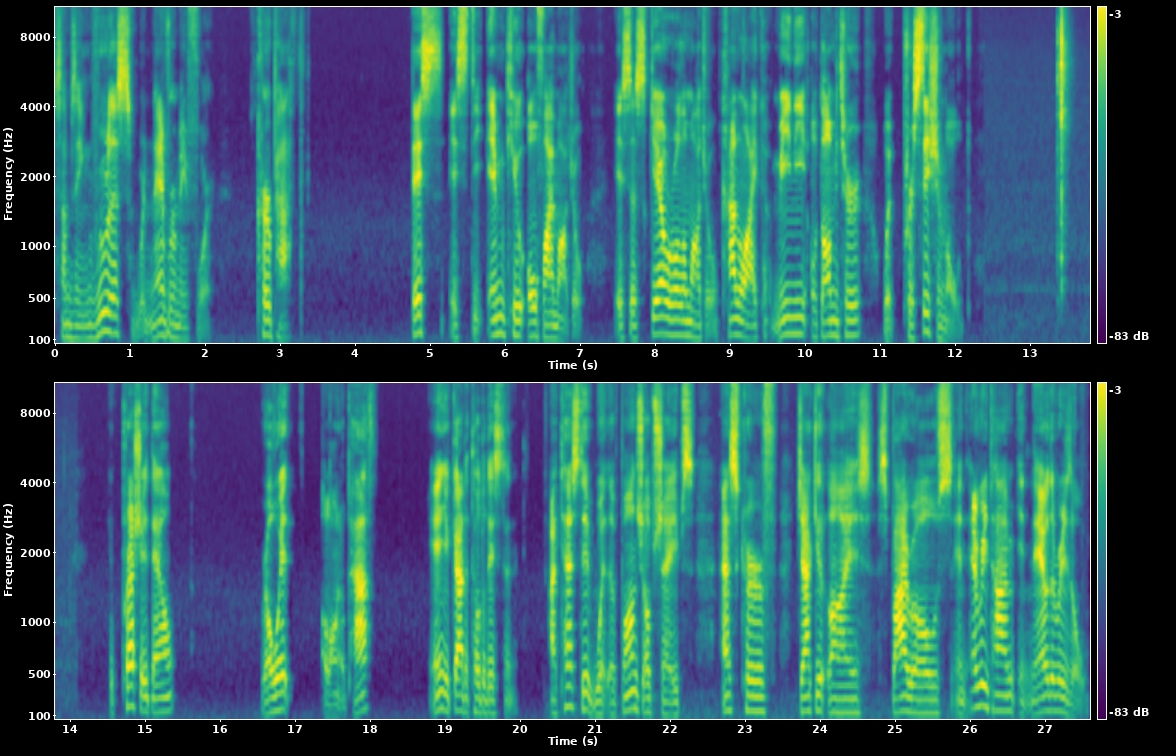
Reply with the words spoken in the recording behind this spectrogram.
something rulers were never made for, curve path. This is the M-Cube 05 module. It's a scale roller module, kind of like a mini odometer with precision mode. You press it down, roll it, along your path, and you got the total distance. I tested with a bunch of shapes, S-curve, jagged lines, spirals, and every time it nailed the result.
